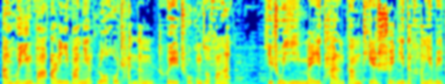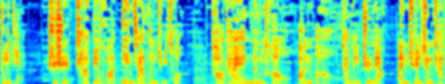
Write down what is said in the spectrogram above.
安徽印发《二零一八年落后产能退出工作方案》。提出以煤炭、钢铁、水泥等行业为重点，实施差别化电价等举措，淘汰能耗、环保、产品质量、安全生产、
